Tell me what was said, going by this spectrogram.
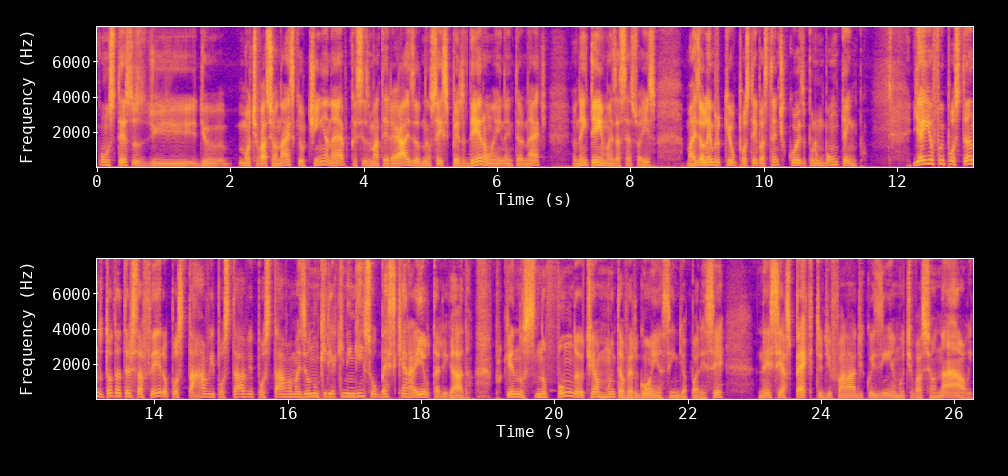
com os textos de, de motivacionais que eu tinha na época, esses materiais. Eu não sei se perderam aí na internet, eu nem tenho mais acesso a isso. Mas eu lembro que eu postei bastante coisa por um bom tempo. E aí eu fui postando toda terça-feira, eu postava e postava e postava, mas eu não queria que ninguém soubesse que era eu, tá ligado? Porque no, no fundo eu tinha muita vergonha, assim, de aparecer nesse aspecto de falar de coisinha motivacional e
